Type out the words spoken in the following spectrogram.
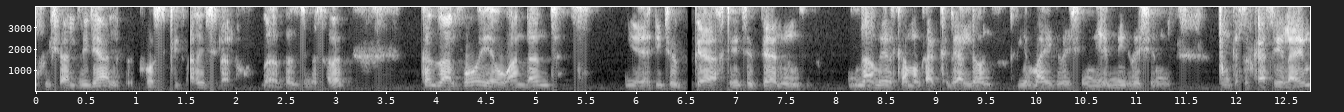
official media prosecute ማድረግ ይችላሉ። በዚህ መሰረት ከዛ አልፎ ይኸው አንዳንድ የኢትዮጵያ ከኢትዮጵያን እና አሜሪካ መካከል ያለውን የ migration የ immigration እንቅስቃሴ ላይም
